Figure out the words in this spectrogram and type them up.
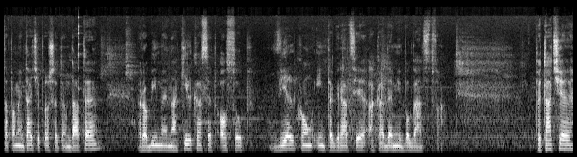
zapamiętajcie proszę tę datę, robimy na kilkaset osób wielką integrację Akademii Bogactwa. Pytacie,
